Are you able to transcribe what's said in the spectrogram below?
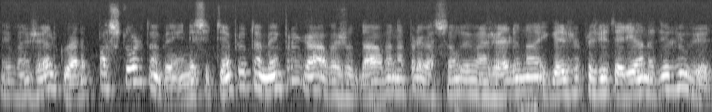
evangélico, eu era pastor também. Nesse tempo eu também pregava, ajudava na pregação do evangelho na igreja presbiteriana de Rio Verde.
